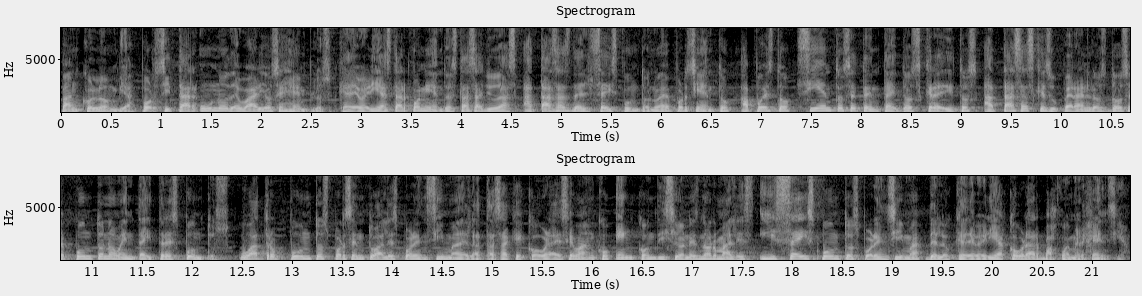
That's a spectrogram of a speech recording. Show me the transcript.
Bancolombia, por citar uno de varios ejemplos que debería estar poniendo estas ayudas a tasas del 6.9%, ha puesto 172 créditos a tasas que superan los 12.93 puntos, 4 puntos porcentuales por encima de la tasa que cobra ese banco en condiciones normales y 6 puntos por encima de lo que debería cobrar bajo emergencia.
